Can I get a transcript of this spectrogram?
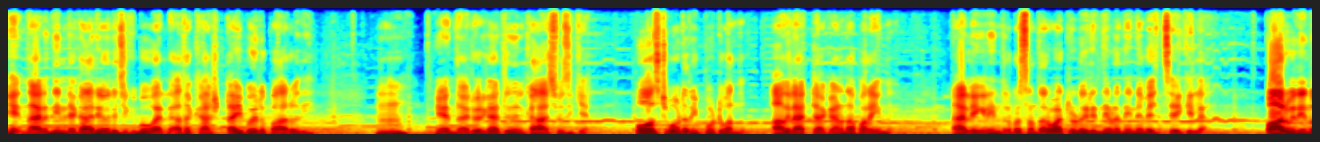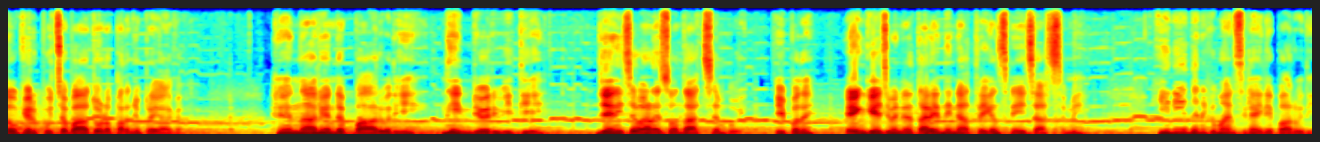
എന്നാലും നിന്റെ കാര്യം ആലോചിക്കുമ്പോൾ വല്ലാതെ കഷ്ടായി പോയല്ലോ പാർവതി. എന്തായാലും ഒരു കാര്യത്തിൽ നിനക്ക് ആശ്വസിക്കാം. പോസ്റ്റ്മോർട്ടം റിപ്പോർട്ട് വന്നു. അതിൽ അറ്റാക്കാണെന്നാ പറയുന്നത് അല്ലെങ്കിൽ ഇന്ദ്രപ്രസാദ് തറവാട്ടിലുള്ളവർ ഇന്നിവിടെ നിന്നെ വെച്ചേക്കില്ല. പാർവതി നോക്കി ഒരു പുച്ഛഭാഗത്തോടെ പറഞ്ഞു പ്രയാഗ എന്നാലും എന്റെ പാർവതി നിന്റെ ഒരു വിധിയെ ജനിച്ച പാടെ സ്വന്തം അച്ഛൻ പോയി. ഇപ്പോഴേ എൻഗേജ്മെന്റിന്റെ തലയിൽ നിന്നെ അത്രയും സ്നേഹിച്ച അച്ഛമ്മയും ഇനിയും നിനക്ക് മനസ്സിലായില്ലേ പാർവതി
